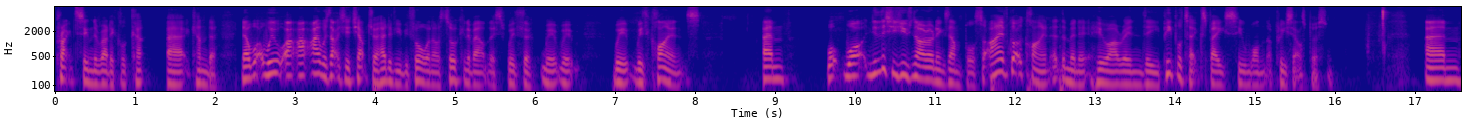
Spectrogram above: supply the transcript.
practicing the radical ca- uh, candor. Now, what we I, I was actually a chapter ahead of you before when I was talking about this with the with with, with, clients. Um, what what this is using our own example. So I've got a client at the minute who are in the people tech space who want a pre-sales person. Um,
